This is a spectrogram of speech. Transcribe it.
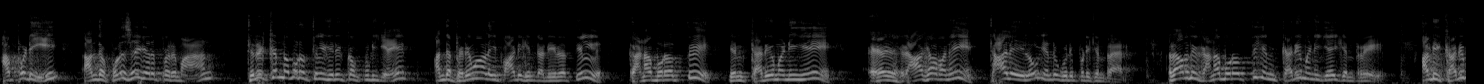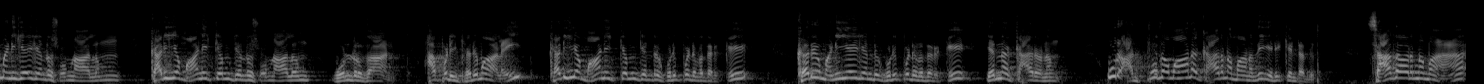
அப்படி அந்த குலசேகர பெருமான் திருக்கண்ணபுரத்தில் இருக்கக்கூடிய அந்த பெருமாளை பாடுகின்ற நேரத்தில் கணபுரத்து என் கருமணியே ராகவனே காலையிலோ என்று குறிப்பிடுகின்றார். அதாவது கணபுரத்து என் கருமணிகை என்று அப்படி கருமணிகை என்று சொன்னாலும் கரிய மாணிக்கம் என்று சொன்னாலும் ஒன்றுதான். அப்படி பெருமாளை கரிய மாணிக்கம் என்று குறிப்பிடுவதற்கு கருமணியை என்று குறிப்பிடுவதற்கு என்ன காரணம்? ஒரு அற்புதமான காரணமானது இருக்கின்றது. சாதாரணமாக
